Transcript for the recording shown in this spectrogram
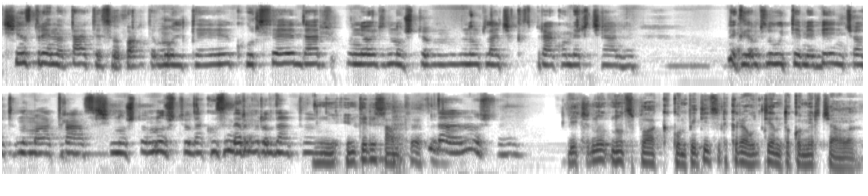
Și în străinătate sunt foarte multe curse, dar uneori, nu știu, nu-mi place că sunt prea comerciale. De exemplu, UTMB niciodată nu m-a atras și nu știu, nu știu dacă o să merg vreodată. Interesant. Da, nu știu. Deci nu, nu-ți plac competițiile care au tentă comercială?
